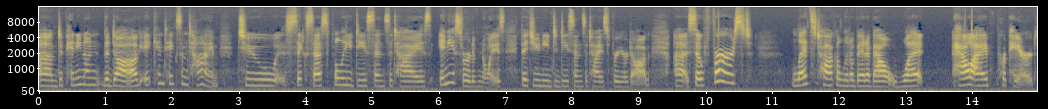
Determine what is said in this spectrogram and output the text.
Um, depending on the dog, it can take some time to successfully desensitize any sort of noise that you need to desensitize for your dog. Uh, so, first, let's talk a little bit about what how I prepared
